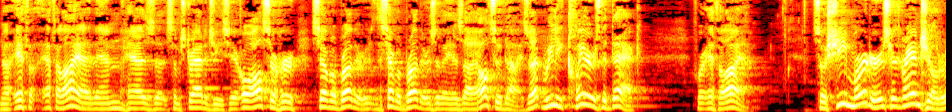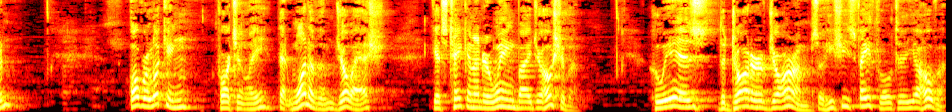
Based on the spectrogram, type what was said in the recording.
Now, Athaliah then has uh, some strategies here. Oh, also her several brothers, the several brothers of Ahaziah also die. So that really clears the deck for Athaliah. So she murders her grandchildren overlooking, fortunately, that one of them, Joash, gets taken under wing by Jehoshaphat, who is the daughter of Jehoram. So he, she's faithful to Jehovah.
